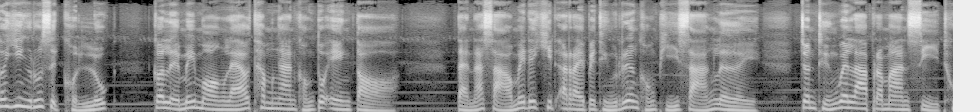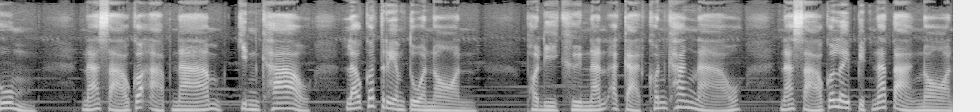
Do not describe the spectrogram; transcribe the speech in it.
ก็ยิ่งรู้สึกขนลุก ก็เลยไม่มองแล้วทำงานของตัวเองต่อ แต่น้าสาวไม่ได้คิดอะไรไปถึงเรื่องของผีสางเลย จนถึงเวลาประมาณสี่ทุ่มน้าสาวก็อาบน้ำกินข้าว แล้วก็เตรียมตัวนอน พอดีคืนนั้นอากาศค่อนข้างหนาวน้าสาวก็เลยปิดหน้าต่างนอน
